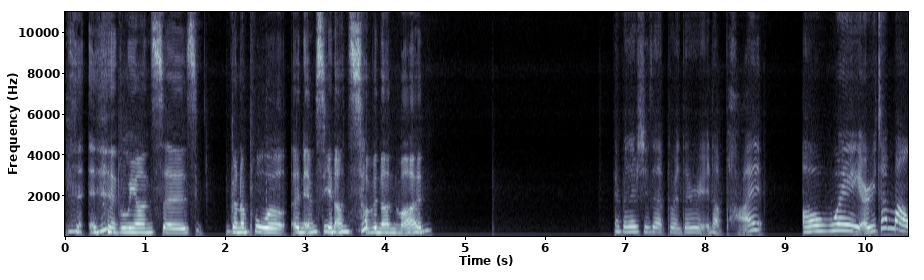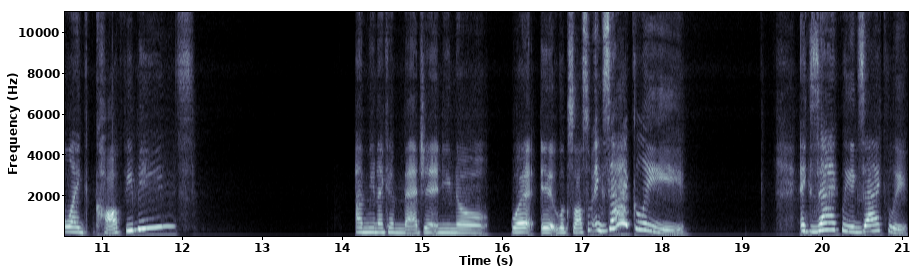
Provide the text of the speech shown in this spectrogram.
Leon says, gonna pull an MCN on seven on mod. My brothers do that, but they're in a pot? Oh, wait, are you talking about, like, coffee beans? I mean, I can imagine, and you know what? It looks awesome. Exactly! Exactly, exactly.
